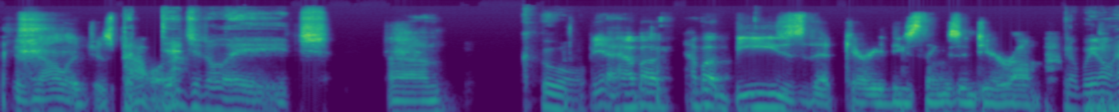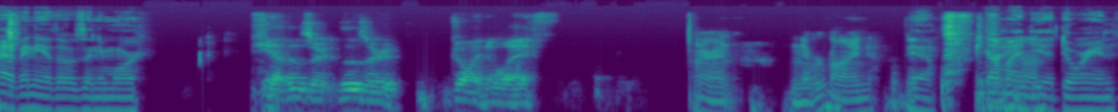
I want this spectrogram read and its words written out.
Because knowledge is The power. digital age. Um, Cool. yeah. How about how about bees that carry these things into your rump? No, we don't have any of those anymore. yeah, those are those are going away. All right, never mind. Yeah, dumb Carry on. idea, Dorian.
